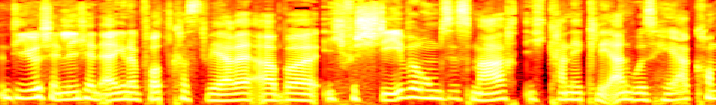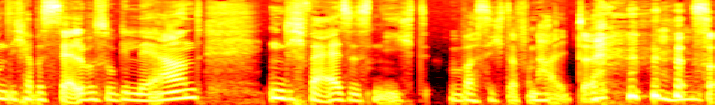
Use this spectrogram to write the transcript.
die wahrscheinlich ein eigener Podcast wäre, aber ich verstehe, warum sie es macht. Ich kann erklären, wo es herkommt. Ich habe es selber so gelernt und ich weiß es nicht, was ich davon halte. Mhm. so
